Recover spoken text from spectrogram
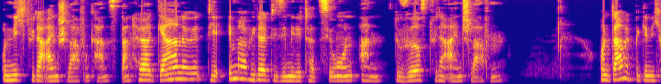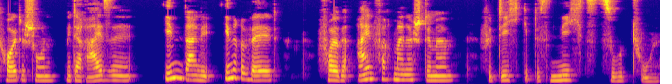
und nicht wieder einschlafen kannst, dann hör gerne dir immer wieder diese Meditation an. Du wirst wieder einschlafen. Und damit beginne ich heute schon mit der Reise in deine innere Welt. Folge einfach meiner Stimme. Für dich gibt es nichts zu tun.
